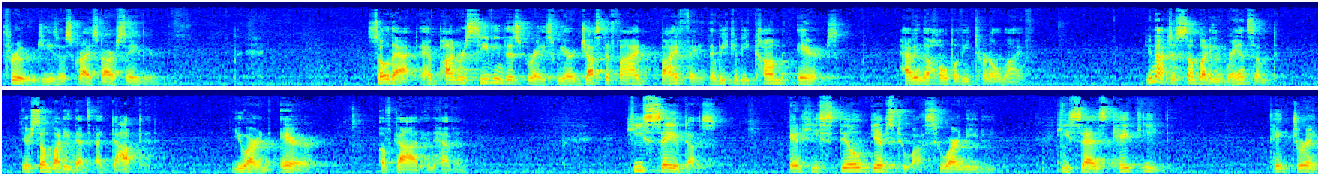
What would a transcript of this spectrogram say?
through Jesus Christ our Savior so that upon receiving this grace we are justified by faith, that we can become heirs, having the hope of eternal life. You're not just somebody ransomed, you're somebody that's adopted. You are an heir of God in heaven. He saved us, and He still gives to us who are needy. He says, Take, eat. Take drink.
